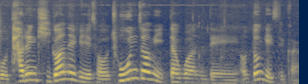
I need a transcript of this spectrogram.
뭐 다른 기관에 비해서 좋은 점이 있다고 하는데 어떤 게 있을까요?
